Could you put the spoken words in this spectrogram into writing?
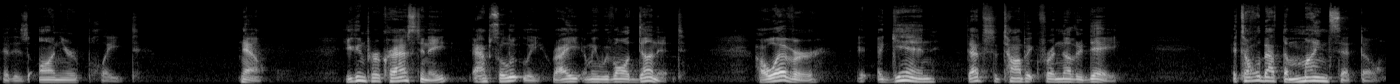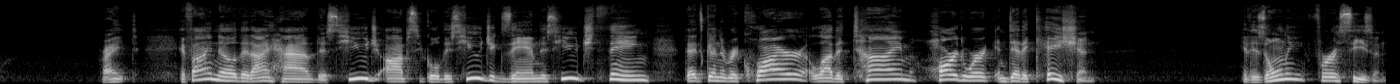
that is on your plate. Now, you can procrastinate, absolutely, right? I mean, we've all done it. However, again, that's a topic for another day. It's all about the mindset, though, right? If I know that I have this huge obstacle, this huge exam, this huge thing that's going to require a lot of time, hard work, and dedication, it is only for a season.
